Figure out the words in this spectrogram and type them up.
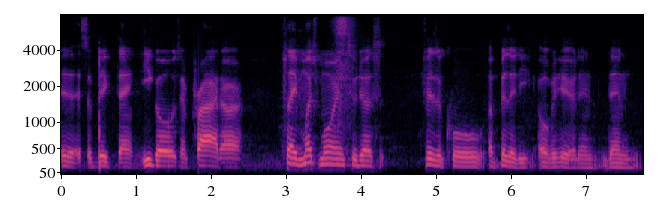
it's a big thing. Egos and pride are play much more into just physical ability over here than than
